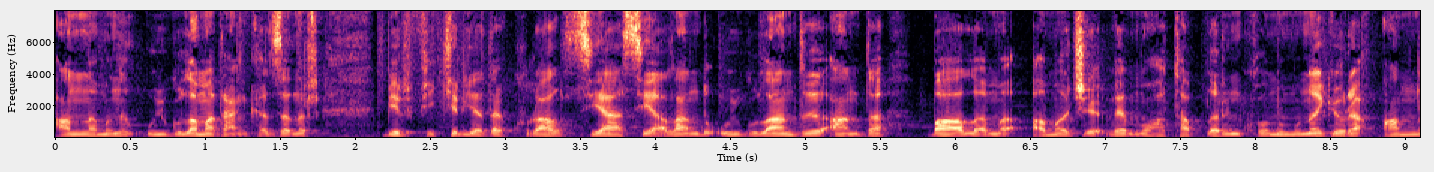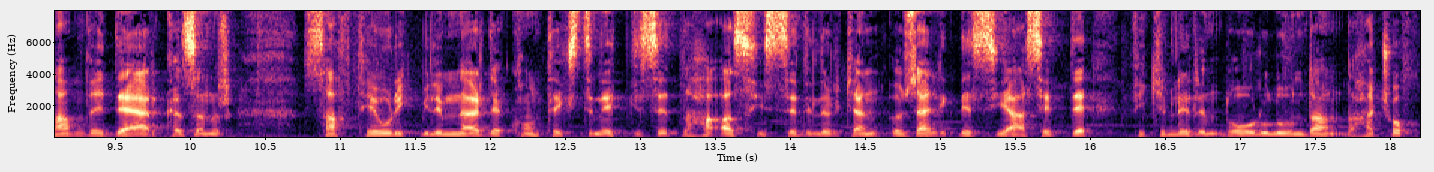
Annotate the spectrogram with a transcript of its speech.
anlamını uygulamadan kazanır. Bir fikir ya da kural siyasi alanda uygulandığı anda bağlamı, amacı ve muhatapların konumuna göre anlam ve değer kazanır saf teorik bilimlerde kontekstin etkisi daha az hissedilirken özellikle siyasette fikirlerin doğruluğundan daha çok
